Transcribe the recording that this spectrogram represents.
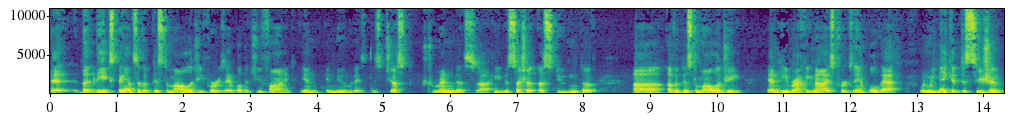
the, the, expansive epistemology, for example, that you find in, in Newman is, is just tremendous. Uh, he was such a, a student of uh, of epistemology, and he recognized, for example, that when we make a decision,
